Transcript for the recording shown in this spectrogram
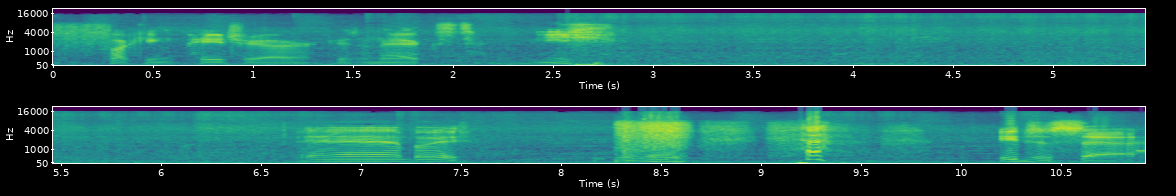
fucking Patriarch is next. Yeesh. Yeah, boy. he just uh,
